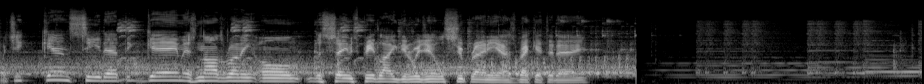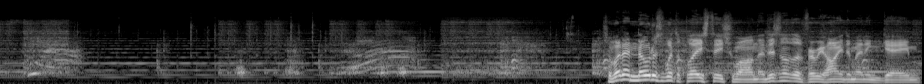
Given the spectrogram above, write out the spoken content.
But you can see that the game is not running on the same speed like the original Super NES back in the day. So what I noticed with the PlayStation 1, and this is not a very high demanding game,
